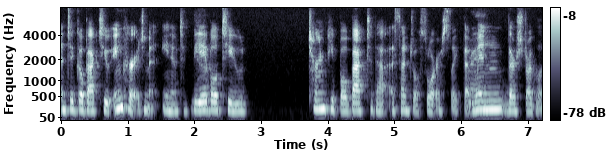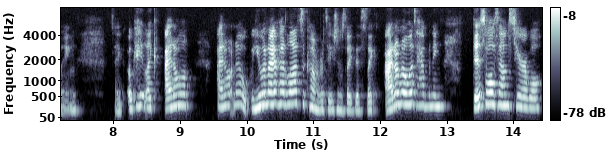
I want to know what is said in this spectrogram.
and to go back to encouragement. You know, to be Yeah. able to turn people back to that essential source, like that Right. when they're struggling, it's like okay, like I don't. I don't know. You and I have had lots of conversations like this. Like, I don't know what's happening. This all sounds terrible.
